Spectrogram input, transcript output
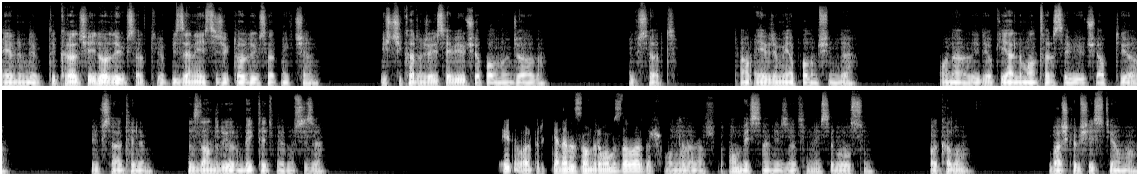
Evrim de bitti. Kraliçeyi 4'e yükseltiyor. Bize ne isteyecek 4'e yükseltmek için? İşçi karıncayı seviye 3 yapalım önce abi. Yükselt. Tamam evrimi yapalım şimdi. O neredeydi? Yok yerli mantarı seviye 3 yap diyor. Yükseltelim. Hızlandırıyorum. Bekletmiyorum size. Şey de vardır. Genel hızlandırmamız da vardır muhtemelen. Vardır. 15 saniye zaten. Neyse bu olsun. Bakalım. Başka bir şey istiyor mu?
